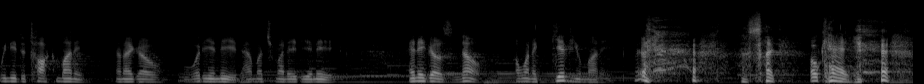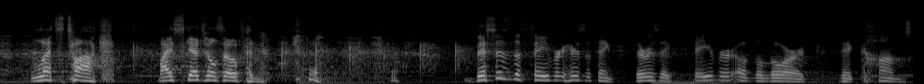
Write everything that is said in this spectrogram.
we need to talk money. And I go, What do you need? How much money do you need? And he goes, No, I want to give you money. I was like, Okay, let's talk. My schedule's open. this is the favor. Here's the thing there is a favor of the Lord that comes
